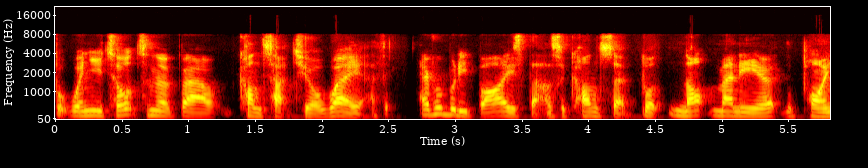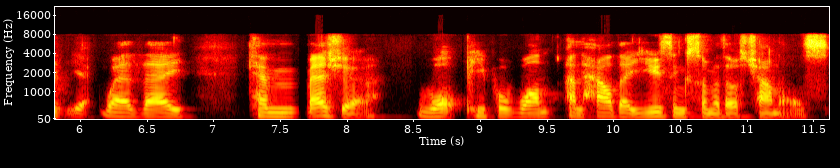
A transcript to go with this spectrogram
But when you talk to them about contact your way, I think everybody buys that as a concept, but not many are at the point yet where they can measure what people want and how they're using some of those channels.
